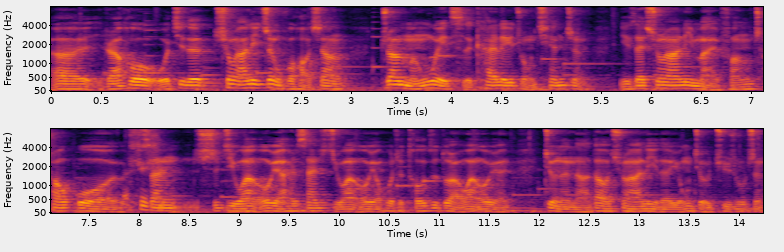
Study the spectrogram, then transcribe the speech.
呃，然后我记得匈牙利政府好像专门为此开了一种签证，你在匈牙利买房超过三十几万欧元，还是三十几万欧元，或者投资多少万欧元，就能拿到匈牙利的永久居住证。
